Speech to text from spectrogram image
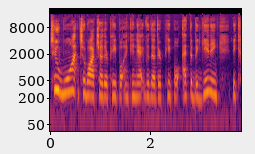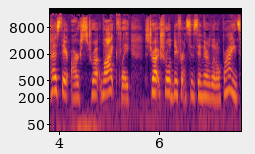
to want to watch other people and connect with other people at the beginning because there are stru- likely structural differences in their little brains.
